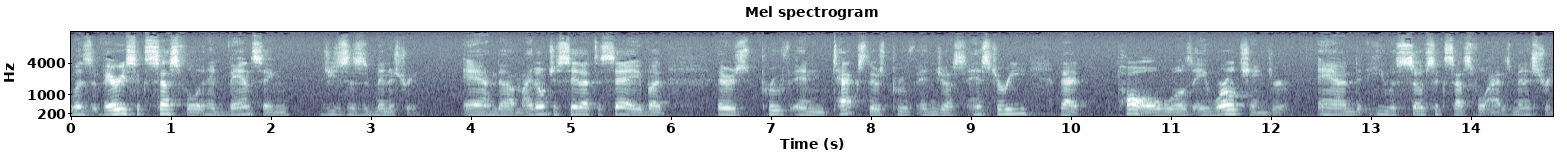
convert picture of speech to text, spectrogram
was very successful in advancing Jesus' ministry. And um, I don't just say that to say, but there's proof in text, there's proof in just history that Paul was a world changer and he was so successful at his ministry.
